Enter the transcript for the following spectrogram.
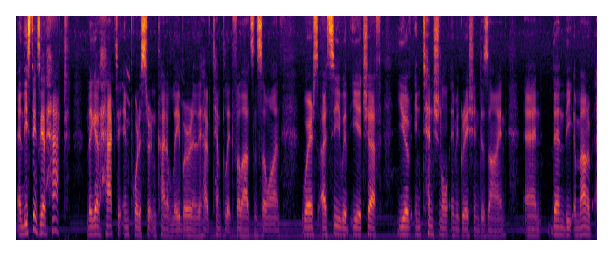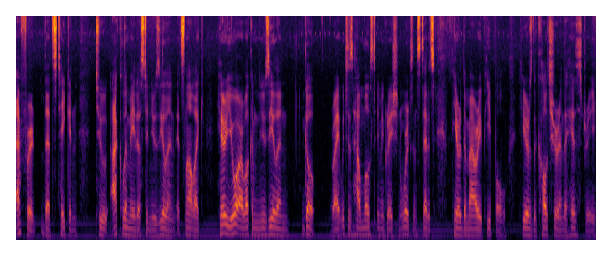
And these things get hacked. They get hacked to import a certain kind of labor, and they have template fill-outs and so on. Whereas I see with EHF, you have intentional immigration design, and then the amount of effort that's taken to acclimate us to New Zealand. It's not like, here you are, welcome to New Zealand, go right? Which is how most immigration works. Instead, it's here are the Maori people, here's the culture and the history,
